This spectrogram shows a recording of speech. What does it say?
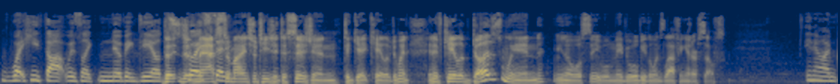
what he thought was like no big deal. the, this the choice that it- mastermind strategic decision to get Caleb to win. And if Caleb does win, you know, we'll see. Well, maybe we'll be the ones laughing at ourselves. you know I'm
